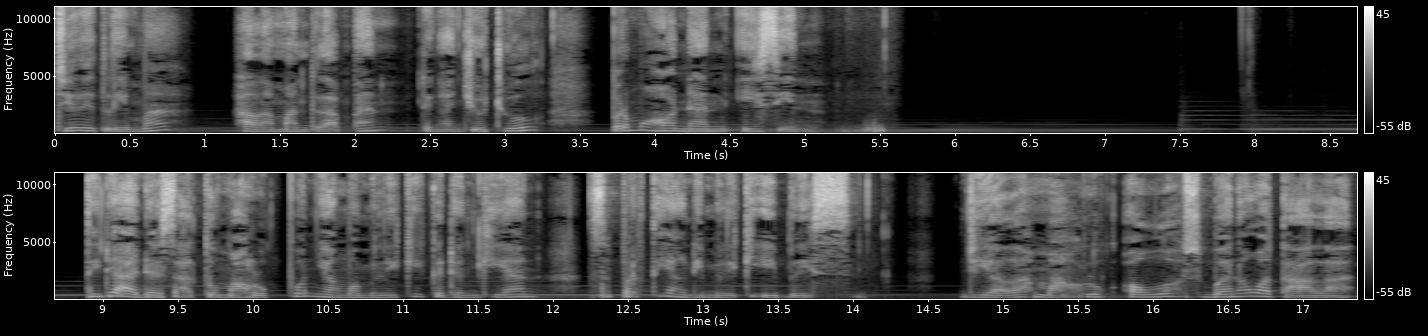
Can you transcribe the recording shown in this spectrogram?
jilid 5 halaman 8 dengan judul Permohonan Izin. Tidak ada satu makhluk pun yang memiliki kedengkian seperti yang dimiliki iblis. Dialah makhluk Allah Subhanahu wa taala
